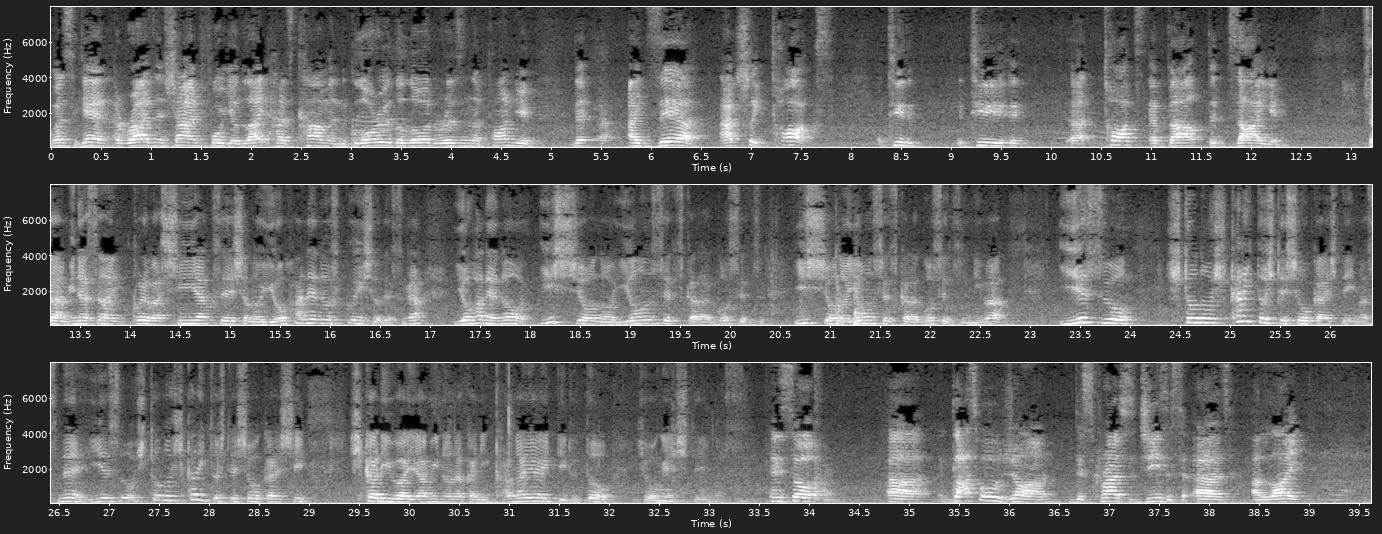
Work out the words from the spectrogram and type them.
once again, arise and shine, for your light has come, and the glory of the Lord risen upon you. That Isaiah actually talks to the, to uh, talks about the Zion. さあ皆さんこれは新約聖書のヨハネの福音書ですがヨハネの1章の4節から5節1章の4節から5節にはイエスを人の光として紹介していますねイエスを人の光として紹介し光は闇の中に輝いていると表現しています And so, uh, Gospel of John describes Jesus as a light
